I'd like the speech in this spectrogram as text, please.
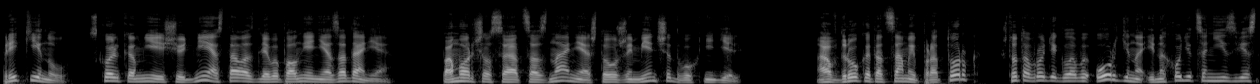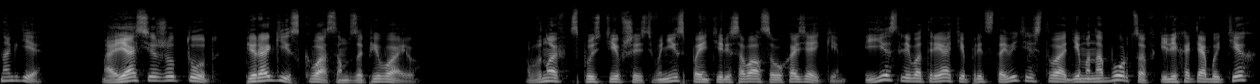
Прикинул, сколько мне еще дней осталось для выполнения задания. Поморщился от сознания, что уже меньше двух недель. А вдруг этот самый проторг что-то вроде главы ордена и находится неизвестно где? А я сижу тут, пироги с квасом запиваю. Вновь спустившись вниз, поинтересовался у хозяйки, есть ли в отряде представительство демоноборцев или хотя бы тех,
